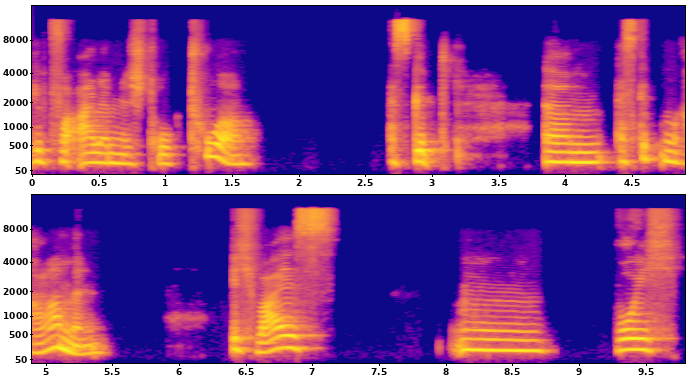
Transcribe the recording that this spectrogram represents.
gibt vor allem eine Struktur. Es gibt, ähm, es gibt einen Rahmen. Ich weiß, mh, mm, wo ich,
